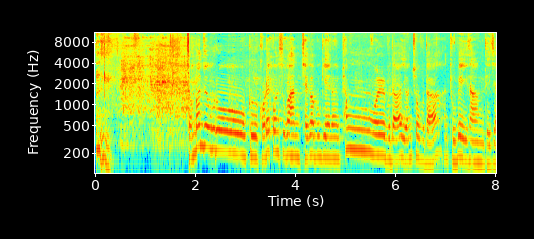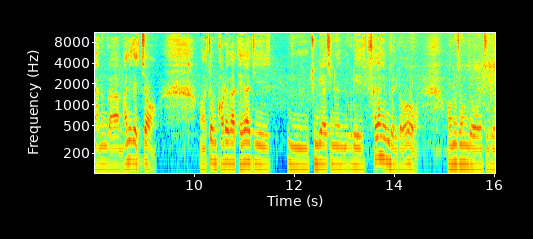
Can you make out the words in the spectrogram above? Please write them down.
전반적으로 그 거래 건수가 한 제가 보기에는 평월보다 연초보다 한 두 배 이상 되지 않은가 많이 됐죠. 어, 좀 거래가 돼야지 음, 중개하시는 우리 사장님들도 어느 정도 지금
